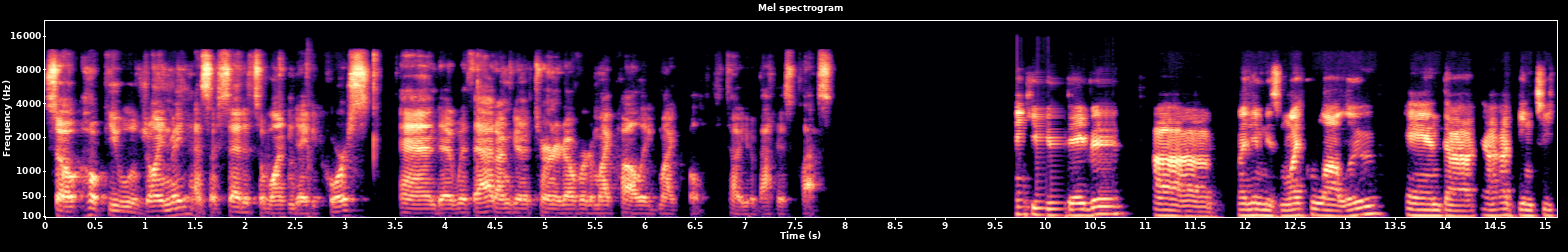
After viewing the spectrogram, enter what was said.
So hope you will join me. As I said, it's a one-day course. And uh, with that, I'm going to turn it over to my colleague, Michael, to tell you about his class. Thank you, David. Uh, my name is Michael Lalu, and uh, I've been te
